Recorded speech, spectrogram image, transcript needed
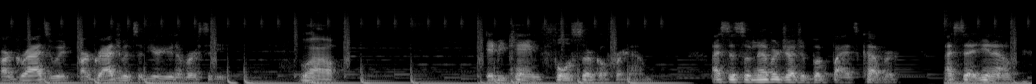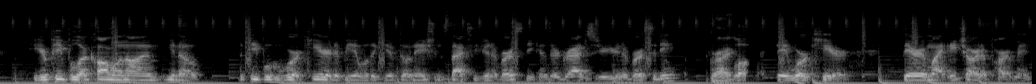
are graduate are graduates of your university. Wow. It became full circle for him. I said, so never judge a book by its cover. I said, you know, your people are calling on, you know, the people who work here to be able to give donations back to the university because they're graduates of your university. Right. Well, they work here. They're in my HR department.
